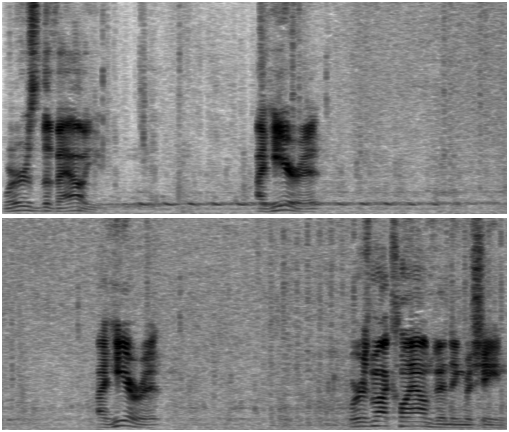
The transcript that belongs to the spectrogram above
Where's the value? I hear it. I hear it. Where's my clown vending machine?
